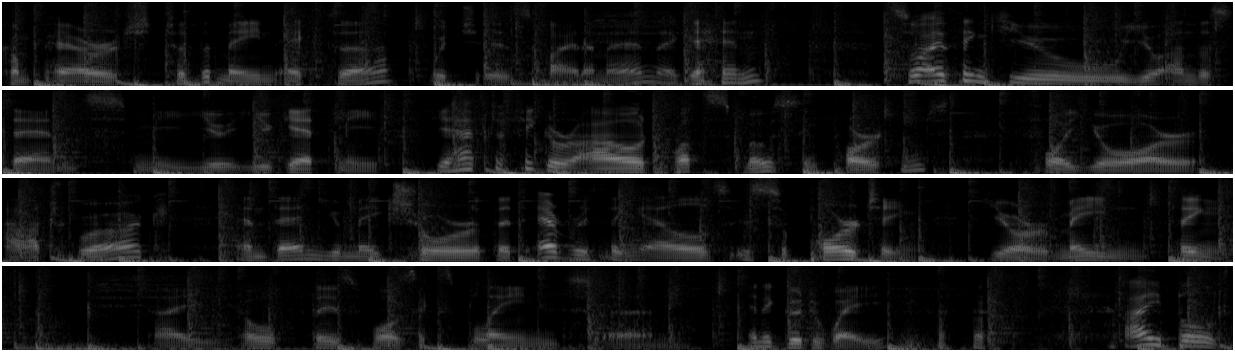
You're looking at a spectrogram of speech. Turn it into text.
compared to the main actor, which is Spider-Man again. So I think you you understand me, you, you get me. You have to figure out what's most important for your artwork and then you make sure that everything else is supporting your main thing. I hope this was explained um, in a good way. I built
